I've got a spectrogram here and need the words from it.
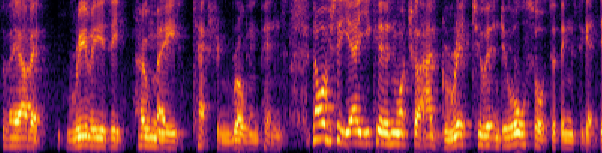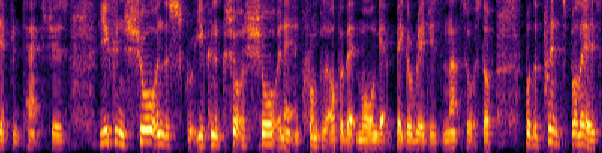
So they have it. Really easy, homemade texturing rolling pins. Now obviously, yeah, you can watch add grit to it and do all sorts of things to get different textures. You can shorten the you can sort of shorten it and crumple it up a bit more and get bigger ridges and that sort of stuff. But the principle is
